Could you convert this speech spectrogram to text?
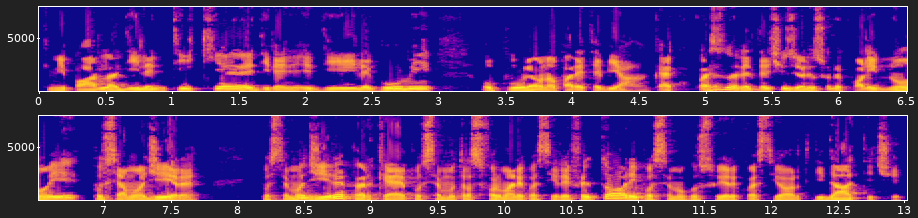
che mi parla di lenticchie e di, di legumi oppure ho una parete bianca. Ecco, queste sono le decisioni sulle quali noi possiamo agire possiamo agire perché possiamo trasformare questi riflettori, possiamo costruire questi orti didattici,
